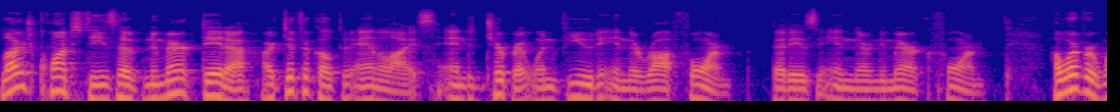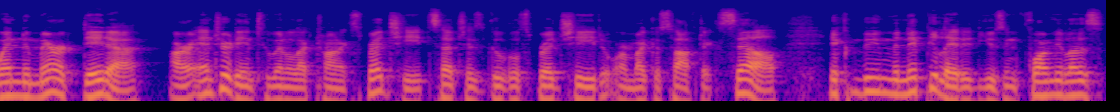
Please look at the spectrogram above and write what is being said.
Large quantities of numeric data are difficult to analyze and interpret when viewed in their raw form, that is, in their numeric form. However, when numeric data are entered into an electronic spreadsheet, such as Google Spreadsheet or Microsoft Excel, it can be manipulated using formulas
